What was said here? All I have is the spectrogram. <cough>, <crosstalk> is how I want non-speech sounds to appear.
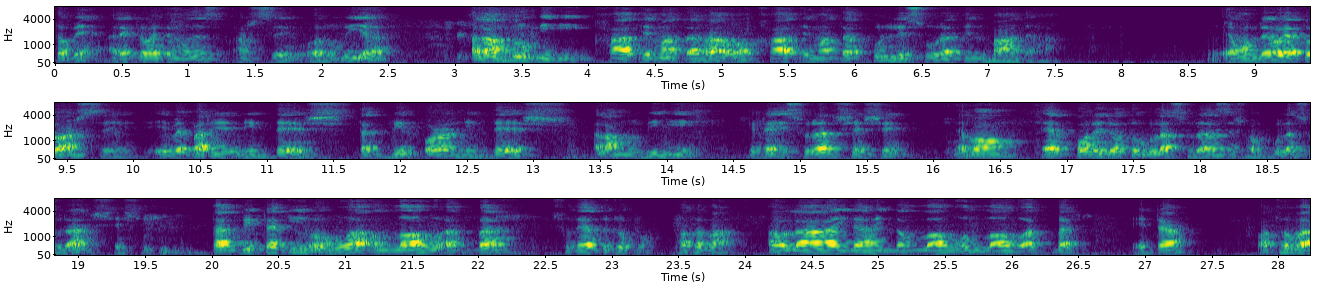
তবে আরেকটা হয়তো মধ্যে আসছে রুবিয়া আল আমরু বিহি খাতেমাতাহা ওয়া খাতেমাতা কুল্লি সূরাতিন বাদাহা। এমন আসছে এ ব্যাপারে নির্দেশ, তাকবীর পড়ার নির্দেশ আলামরু বিহি, এটা এই সুরার শেষে এবং এরপরে যতগুলা সুরা আছে সবগুলা সুরার শেষে। তাকবীরটা কি ওহুয়া আল্লাহ আকবার? শুধু এতটুকু? অথবা আল্লাহ ইলাহা ইল্লাল্লাহু এটা? অথবা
